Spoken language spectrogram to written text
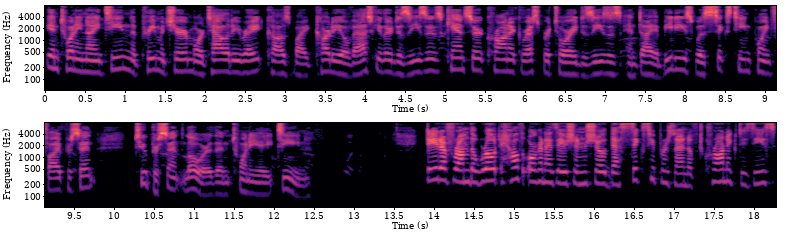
In 2019, the premature mortality rate caused by cardiovascular diseases, cancer, chronic respiratory diseases, and diabetes was 16.5%, 2% lower than 2018. Data from the World Health Organization showed that 60% of chronic disease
